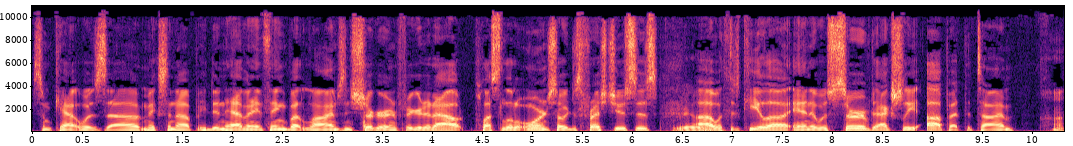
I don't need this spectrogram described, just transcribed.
some cat was uh, mixing up. He didn't have anything but limes and sugar, and figured it out, plus a little orange. So just fresh juices Really? uh, with the tequila, and it was served actually up at the time. Huh.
